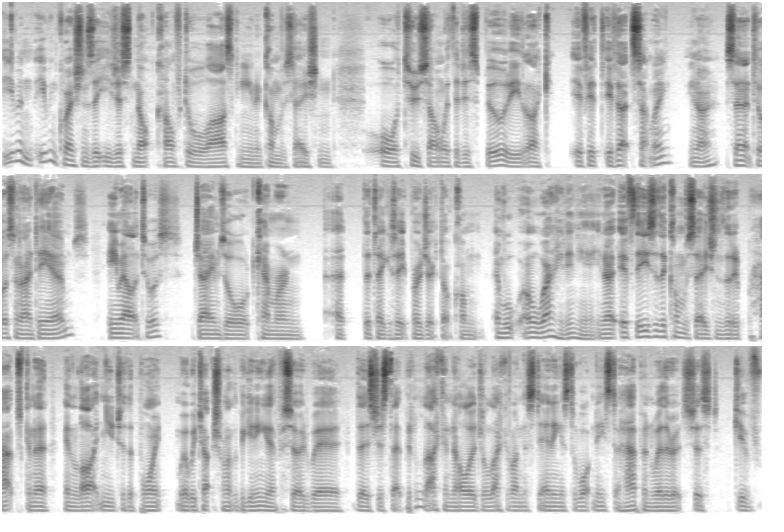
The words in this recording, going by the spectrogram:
Even even questions that you're just not comfortable asking in a conversation or to someone with a disability, like if it if that's something, you know, send it to us in our DMs, email it to us, James or Cameron at the takeaseatproject.com and we'll, we'll whack it in here. You know, if these are the conversations that are perhaps going to enlighten you to the point where we touched on at the beginning of the episode where there's just that bit of lack of knowledge or lack of understanding as to what needs to happen, whether it's just give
